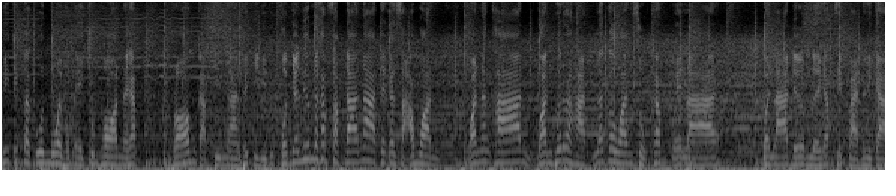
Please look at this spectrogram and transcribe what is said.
พี่ติ๊กตระกูลมวยผมเอกชุมพรนะครับพร้อมกับทีมงานเพชรยินดีทุกคนอย่าลืมนะครับสัปดาห์หน้าเจอกัน 3 วัน วันอังคาร วันพฤหัส แล้วก็วันศุกร์ครับเวลาเวลาเดิมเลยครับ 18นาฬิกา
